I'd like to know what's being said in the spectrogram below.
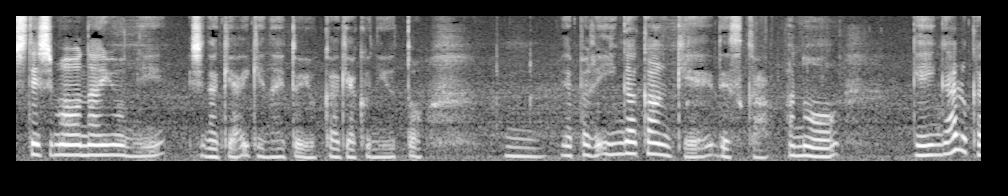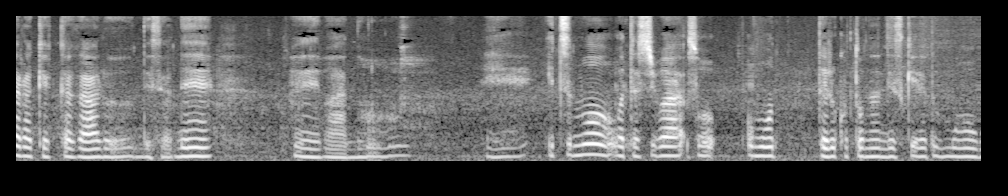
してしまわないようにしなきゃいけないというか逆に言うと、うん、やっぱり因果関係ですかあの原因があるから結果があるんですよね。えー、あのえー、いつも私はそう思ってることなんですけれども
